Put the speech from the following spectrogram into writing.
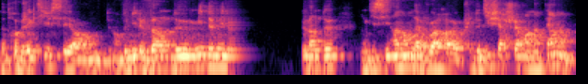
Notre objectif, c'est en, 2022, mi-2022, d'ici un an, d'avoir euh, plus de 10 chercheurs en interne.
